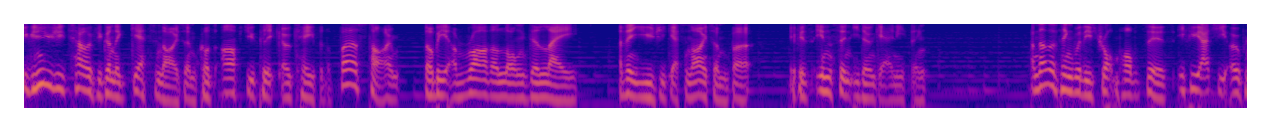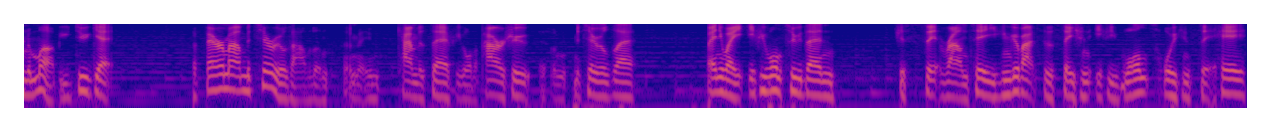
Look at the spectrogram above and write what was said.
You can usually tell if you're going to get an item because after you click OK for the first time, there'll be a rather long delay and then you usually get an item, but if it's instant you don't get anything. Another thing with these drop pods is, if you actually open them up, you do get a fair amount of materials out of them. I mean, canvas there if you want a parachute, there's some materials there. But anyway, if you want to then just sit around here. You can go back to the station if you want, or you can sit here,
